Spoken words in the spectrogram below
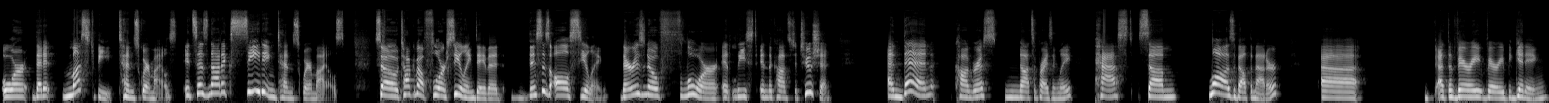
or that it must be 10 square miles. It says not exceeding 10 square miles. So, talk about floor ceiling, David. This is all ceiling. There is no floor, at least in the Constitution. And then Congress, not surprisingly, passed some laws about the matter uh, at the very, very beginning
